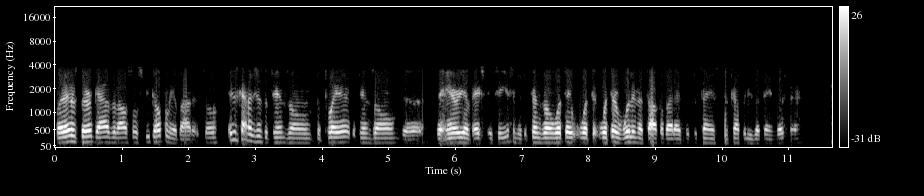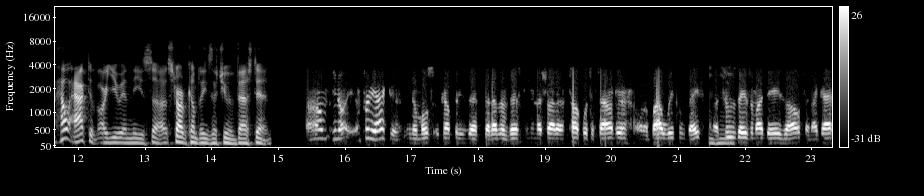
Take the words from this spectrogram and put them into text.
But there's, there are guys that also speak openly about it. So it just kind of just depends on the player, it depends on the the area of expertise, and it depends on what they what the, what they're willing to talk about as it pertains to the companies that they invest in. How active are you in these uh, startup companies that you invest in? Um, you know, I'm pretty active. You know, most of the companies that, that I've invested in, I try to talk with the founder on a bi-weekly basis. Mm-hmm. Uh, Tuesdays are my days off, and I got,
